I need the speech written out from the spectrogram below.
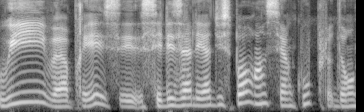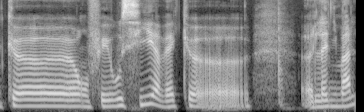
Oui, ben après, c'est les aléas du sport, hein, c'est un couple, donc euh, on fait aussi avec euh, l'animal.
